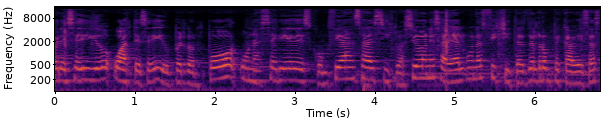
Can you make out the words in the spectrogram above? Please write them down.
precedido o antecedido, perdón, por una serie de desconfianzas, situaciones, hay algunas fichitas del rompecabezas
